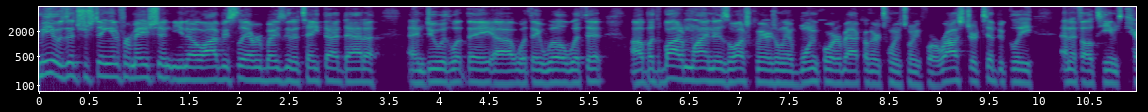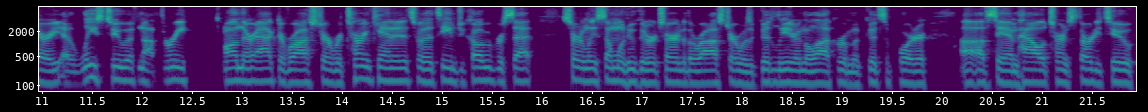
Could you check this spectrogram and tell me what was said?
me, it was interesting information. You know, obviously everybody's going to take that data and do with what they uh, what they will with it. Uh, but the bottom line is, the Washington Commanders only have one quarterback on their 2024 roster. Typically, NFL teams carry at least two, if not three, on their active roster. Return candidates for the team: Jacoby Brissett, certainly someone who could return to the roster, was a good leader in the locker room, a good supporter uh, of Sam Howell. Turns 32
